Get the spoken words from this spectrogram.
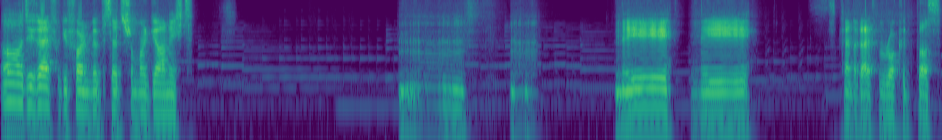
Oh, die Reifen gefallen mir bis jetzt schon mal gar nicht. Nee. Nee. Das ist kein Reifen-Rocket-Bus.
